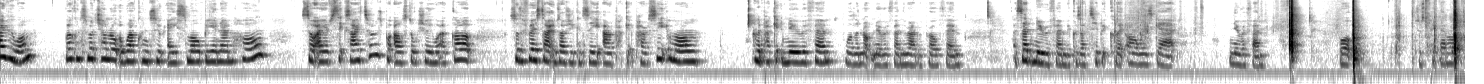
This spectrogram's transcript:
Hi everyone, welcome to my channel and welcome to a small B&M haul. So I have six items but I'll still show you what I got. So the first items as you can see are a packet of paracetamol and a packet of Nurofen. Well they're not Nurofen, they're ibuprofen. I said Nurofen because I typically always get Nurofen. But just pick them up.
